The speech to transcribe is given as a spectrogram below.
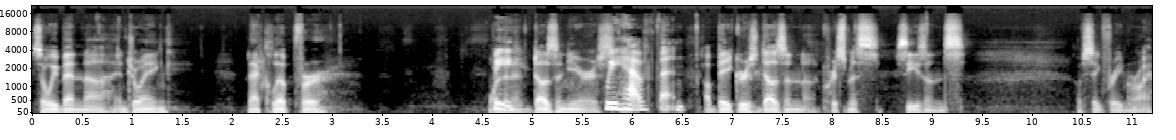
So we've been uh, enjoying that clip for more We- than a dozen years. We have been. a baker's dozen Christmas seasons of Siegfried and Roy.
